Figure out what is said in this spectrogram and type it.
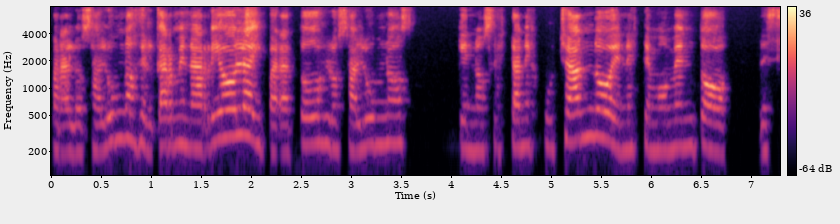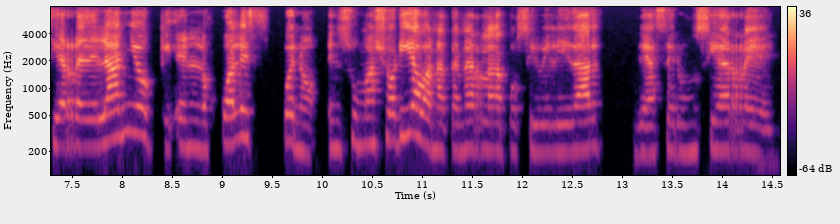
para los alumnos del Carmen Arriola y para todos los alumnos que nos están escuchando en este momento de cierre del año, en los cuales, bueno, en su mayoría van a tener la posibilidad de hacer un cierre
